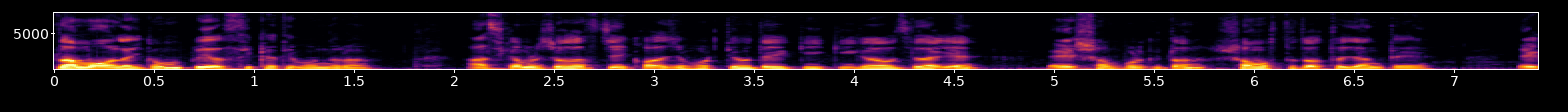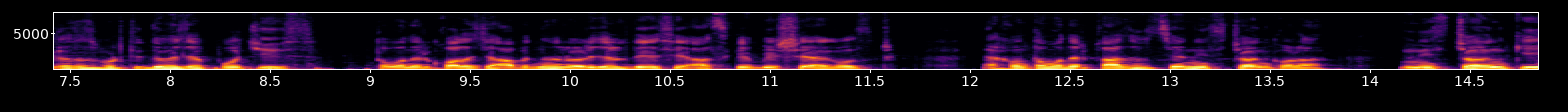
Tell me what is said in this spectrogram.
আসসালামু আলাইকুম, প্রিয় শিক্ষার্থী বন্ধুরা। আজকে আমরা চলে আসছি কলেজে ভর্তি হতে কী কী কাগজ লাগে এই সম্পর্কিত সমস্ত তথ্য জানতে। একাদশ ভর্তি দু হাজার পঁচিশ, তোমাদের কলেজে আবেদনের রেজাল্ট দিয়েছে আজকে বিশে আগস্ট। এখন তোমাদের কাজ হচ্ছে নিশ্চয়ন করা। নিশ্চয়ন কি?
